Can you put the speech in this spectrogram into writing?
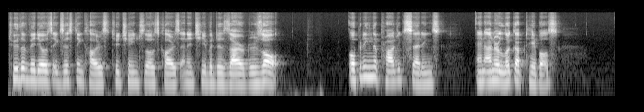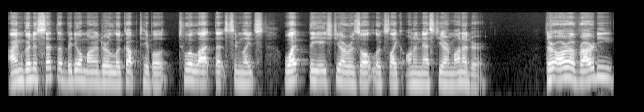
to the video's existing colors to change those colors and achieve a desired result. Opening the project settings and under lookup tables, I'm going to set the video monitor lookup table to a LUT that simulates what the HDR result looks like on an SDR monitor. There are a variety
